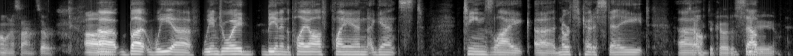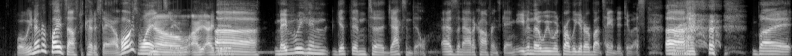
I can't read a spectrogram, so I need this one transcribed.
moment of silence over. Um, uh, but we uh we enjoyed being in the playoffs, playing against teams like uh North Dakota State. Uh, South Dakota South- State. well, we never played South Dakota State. I've always wanted no, I, I to. did. Uh, maybe we can get them to Jacksonville as an out of conference game, even though we would probably get our butts handed to us. Uh, but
